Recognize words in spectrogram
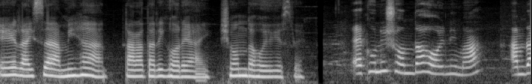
এ রাইসা মিহা তাড়াতাড়ি ঘরে আয়। সন্ধ্যা হয়ে গেছে। এখনই সন্ধ্যা হয়নি মা। আমরা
